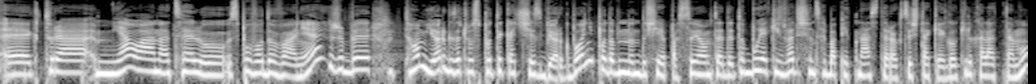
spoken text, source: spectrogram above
e, która miała na celu spowodowanie, żeby Tom York zaczął spotykać się z Bjork, bo oni podobno do siebie pasują wtedy, to był jakiś 2015 rok, coś takiego, kilka lat temu.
